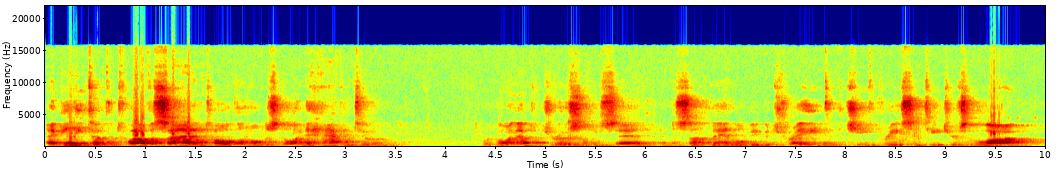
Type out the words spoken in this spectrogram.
Again, he took the twelve aside and told them what was going to happen to him. We're going up to Jerusalem, he said, and the Son of Man will be betrayed to the chief priests and teachers of the law.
